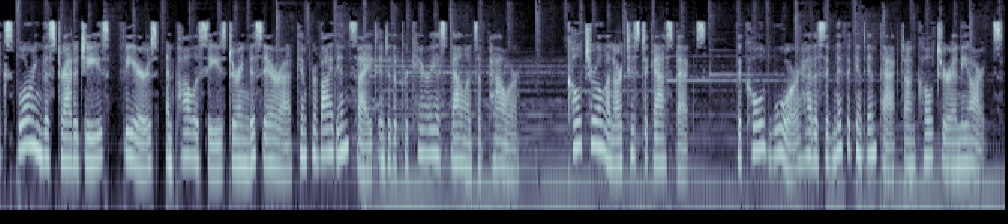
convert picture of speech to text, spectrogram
Exploring the strategies, fears, and policies during this era can provide insight into the precarious balance of power. Cultural and artistic aspects. The Cold War had a significant impact on culture and the arts.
